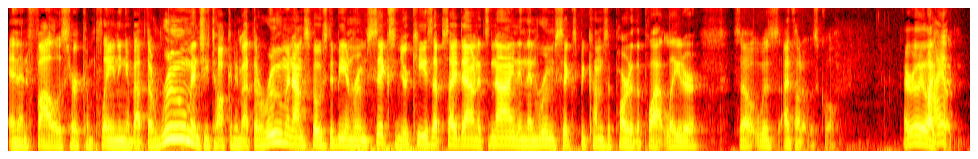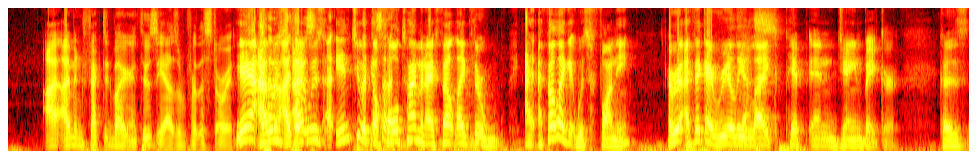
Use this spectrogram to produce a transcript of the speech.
and then follows her complaining about the room and she talking about the room and I'm supposed to be in room six and your key is upside down it's nine and then room six becomes a part of the plot later. So it was I thought it was cool. I really liked I, it. I, I'm infected by your enthusiasm for this story. yeah I, thought- was I, it was I- into it I the whole time and I felt like there I, I felt like it was funny I, re- I think I really Yes. like Pip and Jane Baker because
